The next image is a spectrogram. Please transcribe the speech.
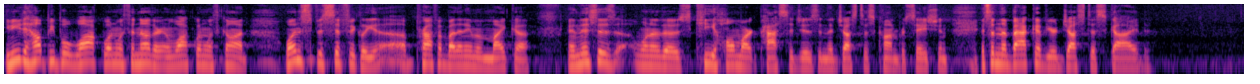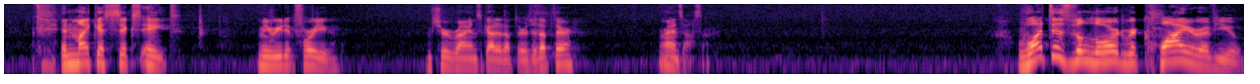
You need to help people walk one with another and walk one with God. One specifically, a prophet by the name of Micah. And this is one of those key hallmark passages in the justice conversation. It's on the back of your justice guide. In Micah 6 8, let me read it for you. I'm sure Ryan's got it up there. Is it up there? Ryan's awesome. What does the Lord require of you?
